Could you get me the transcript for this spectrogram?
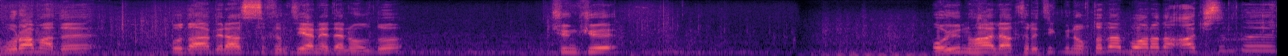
vuramadı. Bu da biraz sıkıntıya neden oldu. Çünkü oyun hala kritik bir noktada. Bu arada açıldı.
